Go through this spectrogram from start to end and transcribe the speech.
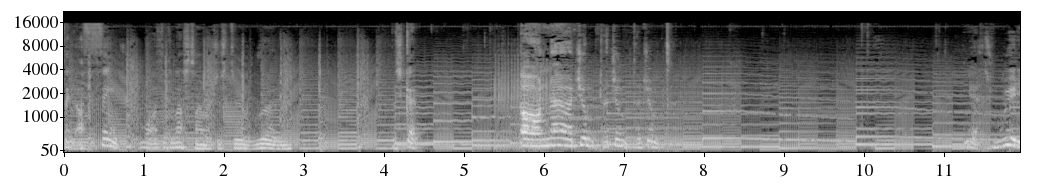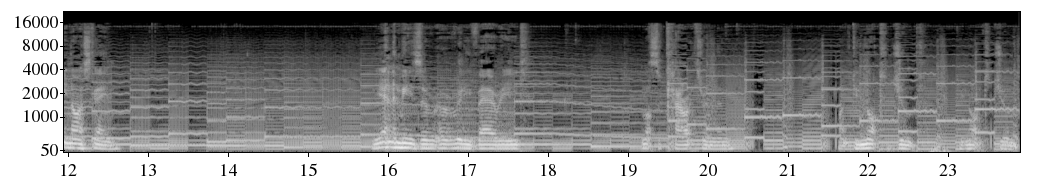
Think I think what I did last time was just do a run. Let's go. Oh no! I jumped! I jumped! I jumped! Yeah, it's really nice game. The enemies are, are really varied. Lots of character in them. Do not jump. Do not jump.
